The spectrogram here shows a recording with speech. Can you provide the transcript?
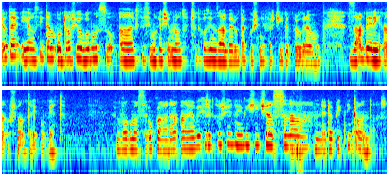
Čaute, já vás vítám u dalšího vlogmasu a jak jste si mohli všimnout v předchozím záběru, tak už mě frčí do programu záběry a už mám tady oběd. Vlogmas se ukládá a já bych řekl, že je nejvyšší čas na nedobytný kalendář.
